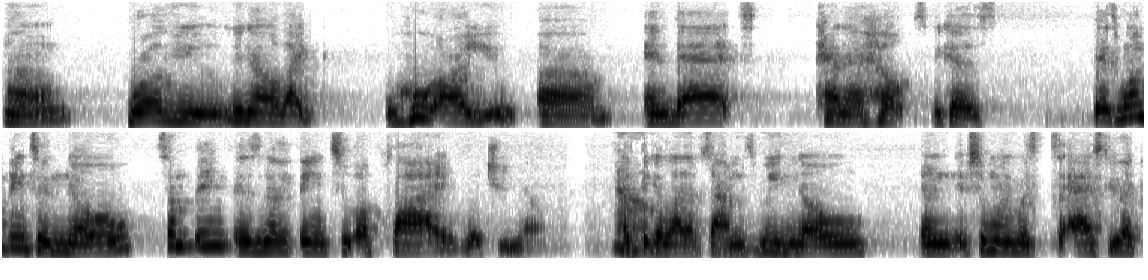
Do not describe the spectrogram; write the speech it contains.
um, worldview, you know, like who are you? Um, and that kind of helps because there's one thing to know something. There's another thing to apply what you know. I think a lot of times we know and if someone was to ask you, like,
